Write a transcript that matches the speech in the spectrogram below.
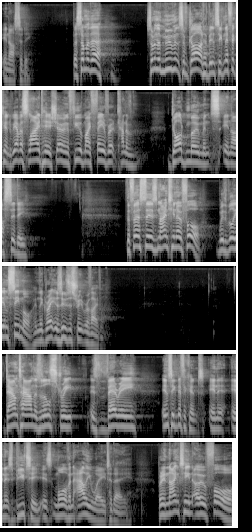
in our city. But some of the some of the movements of God have been significant. We have a slide here showing a few of my favorite kind of God moments in our city. The first is 1904 with William Seymour in the Great Azusa Street Revival. Downtown, there's a little street, is very insignificant in, in its beauty. It's more of an alleyway today. But in 1904,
